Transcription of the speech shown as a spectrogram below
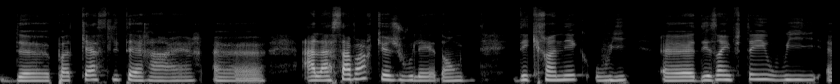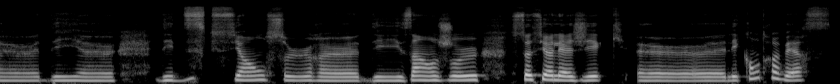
de podcasts littéraires euh, à la saveur que je voulais. Donc, des chroniques, oui. Euh, des invités, oui. Euh, des, euh, des discussions sur des enjeux sociologiques, les controverses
